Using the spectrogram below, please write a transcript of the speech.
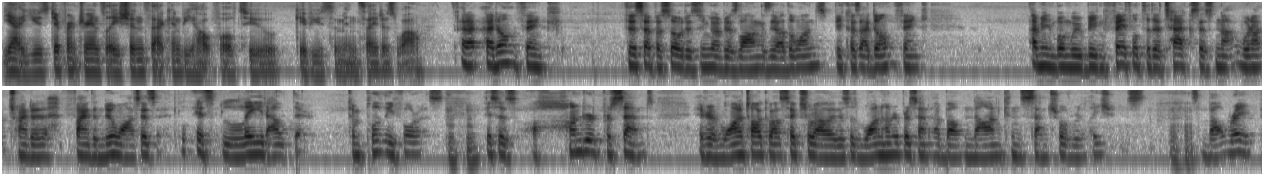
yeah, use different translations that can be helpful to give you some insight as well. I, don't think this episode isn't going to be as long as the other ones because I don't think. I mean, when we're being faithful to the text, it's not. We're not trying to find the nuance. It's it's laid out there completely for us. Mm-hmm. This is hundred percent If you want to talk about sexuality, this is 100% about non consensual relations. It's about rape.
